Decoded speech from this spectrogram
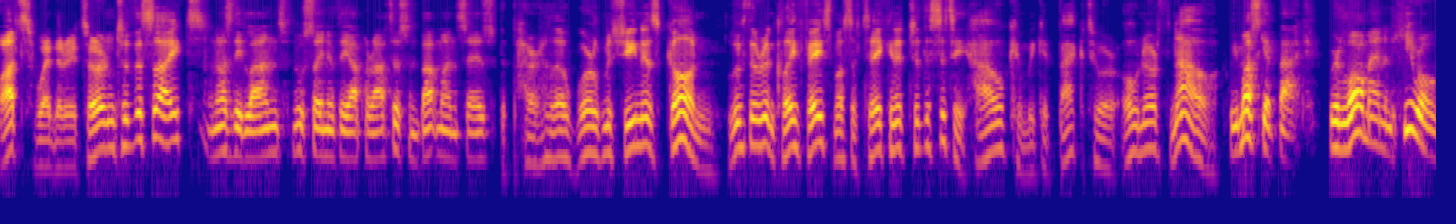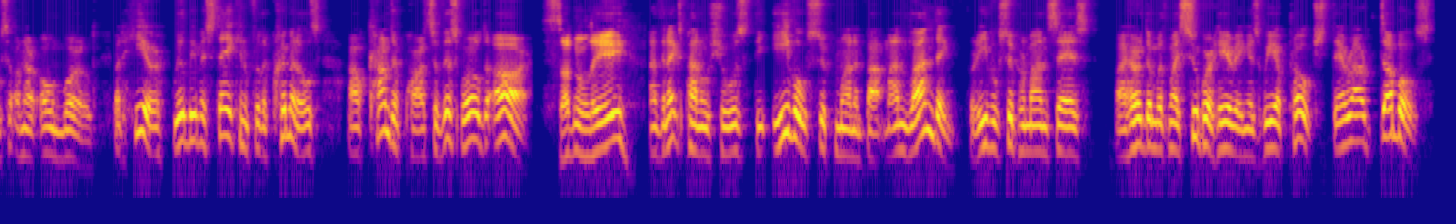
But when they return to the site, And as they land, no sign of the apparatus, and Batman says, the parallel world machine is gone. Luthor and Clayface must have taken it to the city. How can we get back to our own Earth now? We must get back. We're lawmen and heroes on our own world, but here we'll be mistaken for the criminals our counterparts of this world are. Suddenly, And the next panel shows the evil Superman and Batman landing. For evil Superman says, I heard them with my super hearing as we approached. There are doubles,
